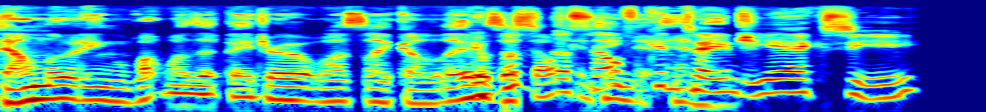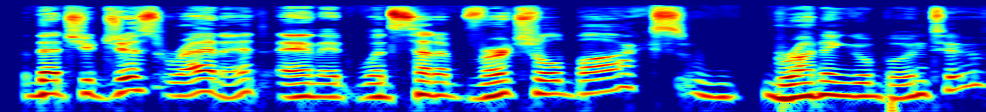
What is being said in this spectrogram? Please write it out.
downloading. What was it, Pedro? It was like a it, was, a self-contained, self-contained exe that you just ran it, and it would set up VirtualBox running Ubuntu.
